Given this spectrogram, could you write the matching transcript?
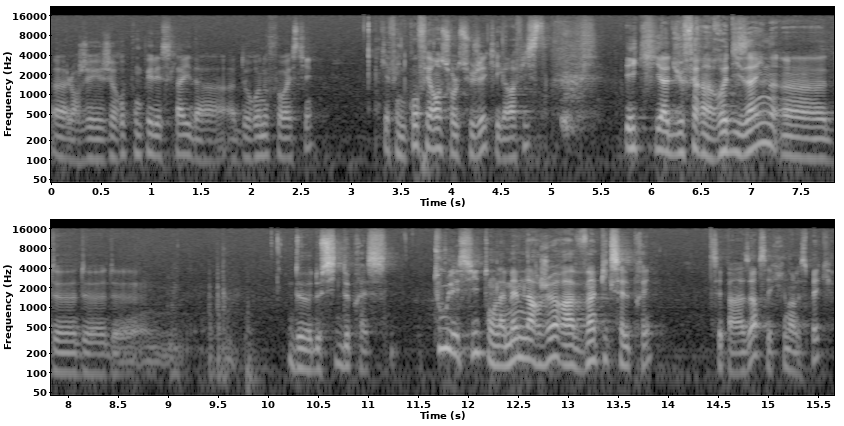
alors j'ai repompé les slides de Renaud Forestier, qui a fait une conférence sur le sujet, qui est graphiste, et qui a dû faire un redesign de, de, de, de sites de presse. Tous les sites ont la même largeur à 20 pixels près c'est pas un hasard, c'est écrit dans le spec.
